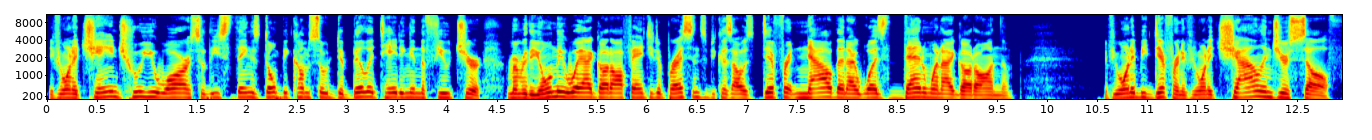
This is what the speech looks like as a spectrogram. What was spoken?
if you want to change who you are so these things don't become so debilitating in the future. Remember, the only way I got off antidepressants is because I was different now than I was then when I got on them. If you want to be different, if you want to challenge yourself,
